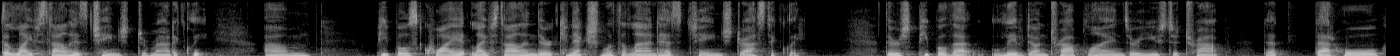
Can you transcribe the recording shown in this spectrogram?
The lifestyle has changed dramatically. Um, people's quiet lifestyle and their connection with the land has changed drastically. There's people that lived on trap lines or used to trap. That that whole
